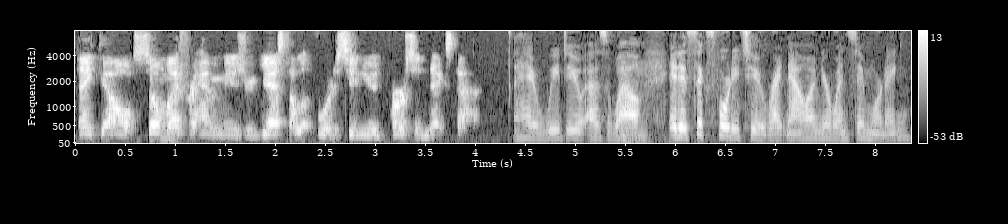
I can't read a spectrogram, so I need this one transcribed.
Thank y'all so much for having me as your guest. I look forward to seeing you in person next time. Hey, we do as well. Mm -hmm. It is 642 right now on your Wednesday morning.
